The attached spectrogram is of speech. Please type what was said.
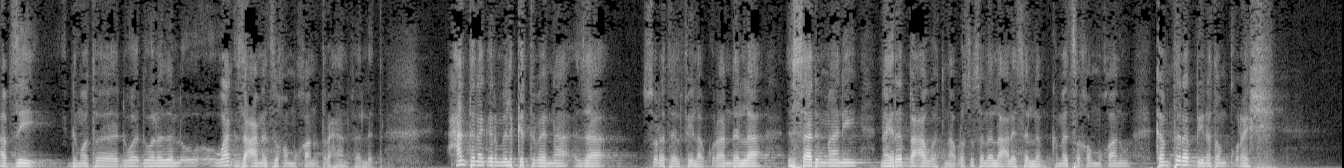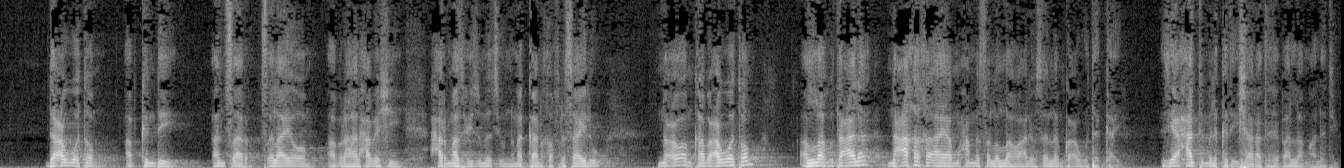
ኣብዚ ድሞተ ድወለደሉ እዋን እዚ ዓመት እዚ ከም ምዃኑ ጥራሕ ኢና ንፈልጥ። ሓንቲ ነገር ምልክት ትበና እዛ ሱረተል ፊል ኣብ ቁርኣን ዘላ እሳ ድማ ናይ ረቢ ዓወት ናብ ረሱል ሰለላሁ ዓለይሂ ወሰለም ክመጽእ ከም ምዃኑ ከምቲ ረቢ ነቶም ቁረሽ ደዐወቶም ኣብ ክንዲ ኣንጻር ጸላኢኦም ኣብርሃ ኣልሓበሺ ሓርማዝ ሒዙ መጺኡ ንመካ ንኸፍርሳ ኢሉ ንዕኦም ካብ ኣዐወቶም ኣላሁ ተዓላ ንዓኻ ከኣ ያ ሙሓመድ ሰለላሁ ዓለይሂ ወሰለም ከዐውተካ እዩ። እዚኣ ሓንቲ ምልክት ኢሻራ ትህብ ኣላ ማለት እዩ።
